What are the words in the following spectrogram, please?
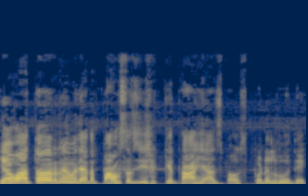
या वातावरणामध्ये आता पावसाची शक्यता आहे आज. पाऊस पडेल बहुतेक.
